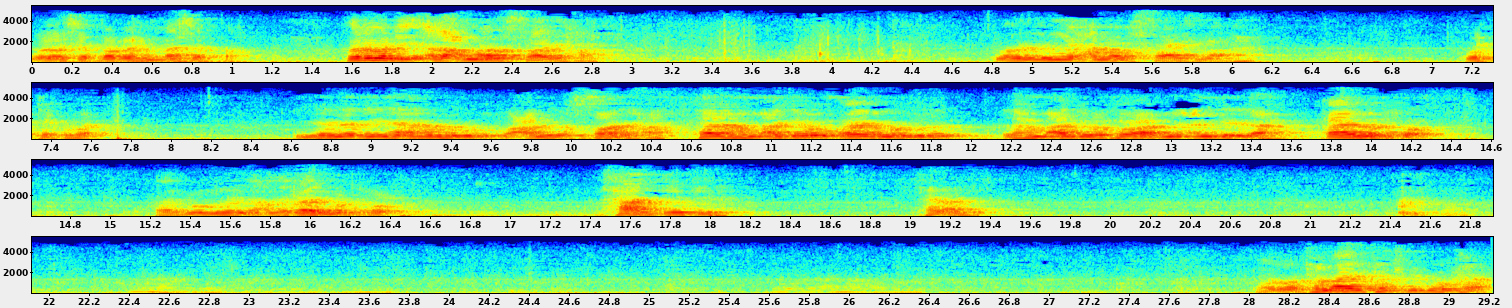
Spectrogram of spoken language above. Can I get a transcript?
ولو سببهم ما سبب. ضروري الأعمال الصالحات. ولازم العمل الصالح معها والتقوى إلا الذين آمنوا وعملوا الصالحات فلهم أجر غير ممنون. لهم أجر ثواب من عند الله غير مقطوع غير ممنون يعني غير مقطوع حال دين فيه كالأجر فما يكذبك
